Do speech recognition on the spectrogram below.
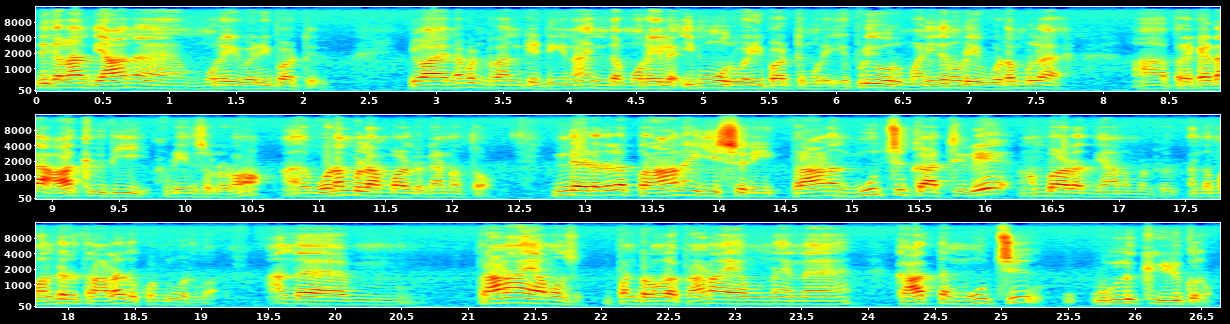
இதுக்கெல்லாம் தியான முறை வழிபாட்டு இருக்குது இவா என்ன பண்ணுறான்னு கேட்டிங்கன்னா இந்த முறையில் இதுவும் ஒரு வழிபாட்டு முறை. எப்படி ஒரு மனிதனுடைய உடம்புல பிரகட ஆக்கிருதி அப்படின்னு சொல்லணும். உடம்புல அம்பாள் இருக்கான்னு அர்த்தம். இந்த இடத்துல பிராண ஈஸ்வரி பிராணன் மூச்சு காற்றிலே அம்பாளை தியானம் பண்ணுறது அந்த மந்திரத்தினால அதை கொண்டு வருவோம் அந்த பிராணாயாமம் பண்ணுறோம்ல பிராணாயாமம்னா என்ன? காற்றை மூச்சு உள்ளுக்கு இழுக்கிறோம்.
